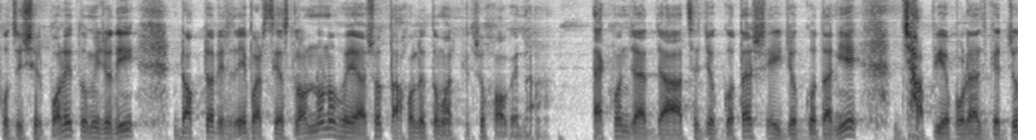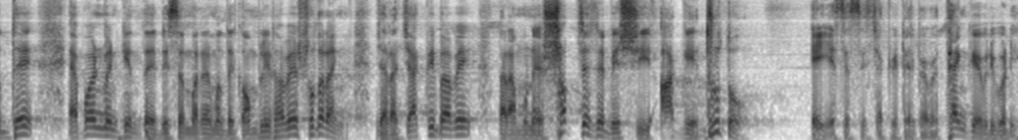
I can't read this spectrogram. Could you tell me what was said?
পঁচিশের পরে তুমি যদি ডক্টরের এপারসিয়াস লন্ডনও হয়ে আসো, তাহলে তোমার কিছু হবে না। এখন যার যা আছে যোগ্যতা, সেই যোগ্যতা নিয়ে ঝাঁপিয়ে পড়ে আজকের যুদ্ধে। অ্যাপয়েন্টমেন্ট কিন্তু ডিসেম্বরের মধ্যে কমপ্লিট হবে। সুতরাং যারা চাকরি পাবে, তারা মনে সবচেয়ে বেশি আগে দ্রুত এই এসএসসি চাকরিটাই পাবে। থ্যাংক ইউ এভরিবডি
